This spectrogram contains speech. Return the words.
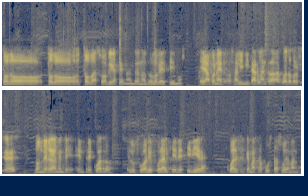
todo, todo, toda su aplicación. Entonces nosotros lo que decidimos era poner, o sea, limitar la entrada a cuatro profesionales donde realmente entre cuatro el usuario fuera el que decidiera cuál es el que más ajusta a su demanda.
